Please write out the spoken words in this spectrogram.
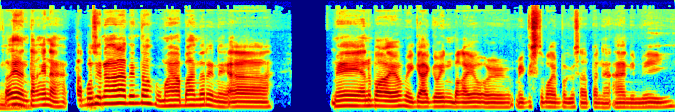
So ayun, tangin na. Tapusin na nga natin to. Humahaba na rin eh. Ah, may ano ba kayo? May gagawin ba kayo or may gusto ba kayong pag-usapan na anime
